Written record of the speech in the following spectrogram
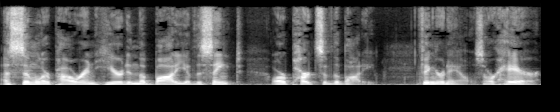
A similar power inhered in the body of the saint, or parts of the body, fingernails or hair,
